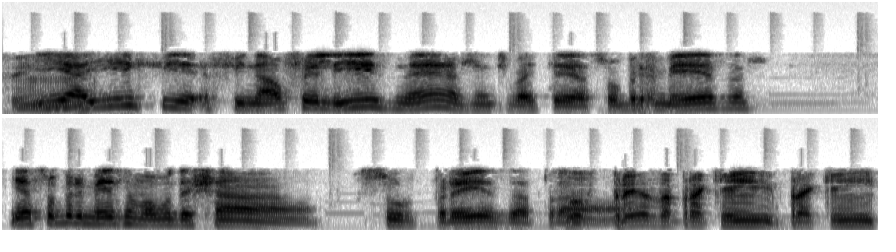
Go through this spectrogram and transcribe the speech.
Sim. E aí, fi, final feliz, né? A gente vai ter a sobremesa. E a sobremesa vamos deixar surpresa para surpresa para quem para quem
